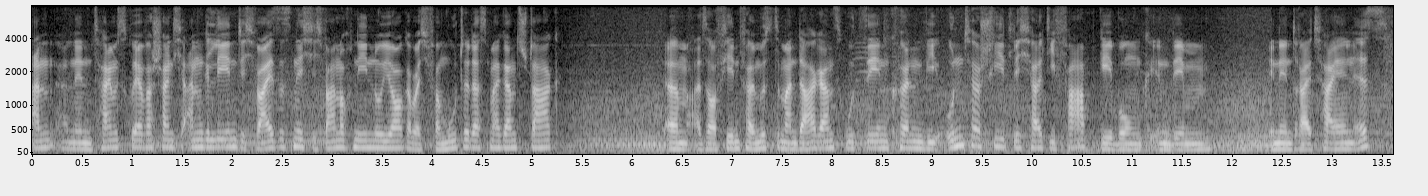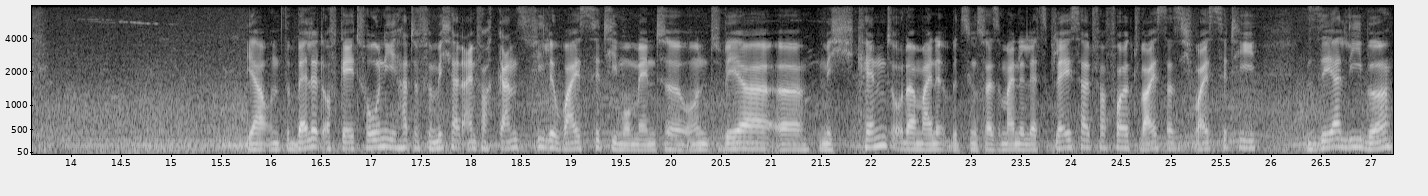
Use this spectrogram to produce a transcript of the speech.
an, an den Times Square wahrscheinlich angelehnt. Ich weiß es nicht. Ich war noch nie in New York, aber ich vermute das mal ganz stark. Ähm, also auf jeden Fall müsste man da ganz gut sehen können, wie unterschiedlich halt die Farbgebung in, dem, in den drei Teilen ist. Ja, und The Ballad of Gay Tony hatte für mich halt einfach ganz viele Vice City-Momente. Und wer äh, mich kennt oder meine, beziehungsweise meine Let's Plays halt verfolgt, weiß, dass ich Vice City sehr liebe.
